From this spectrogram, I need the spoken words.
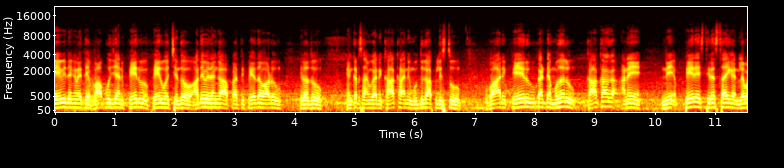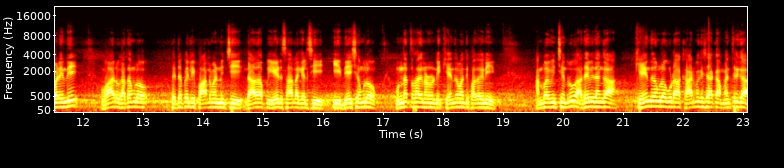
ఏ విధంగానైతే బాపూజీ అని పేరు పేరు వచ్చిందో అదేవిధంగా ప్రతి పేదవాడు ఈరోజు వెంకటస్వామి గారిని కాకా అని ముద్దుగా పిలుస్తూ వారి పేరు కంటే మొదలు కాకా అనే నే- పేరే స్థిరస్థాయిగా నిలబడింది. వారు గతంలో పెద్దపల్లి పార్లమెంట్ నుంచి దాదాపు ఏడు సార్లు గెలిచి ఈ దేశంలో ఉన్నత స్థాయినటువంటి కేంద్ర మంత్రి పదవిని అనుభవించారు అదేవిధంగా కేంద్రంలో కూడా కార్మిక శాఖ మంత్రిగా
